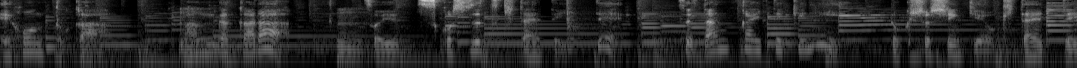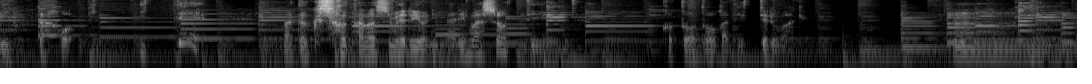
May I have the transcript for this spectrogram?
絵本とか漫画からうんそういう少しずつ鍛えていってそれ段階的に読書神経を鍛えていった方いって、まあ、読書を楽しめるようになりましょうっていうことを動画で言ってるわけ。うんうんうん。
